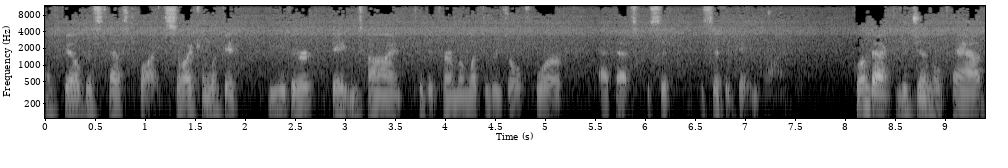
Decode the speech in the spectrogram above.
I failed this test twice. So I can look at either date and time to determine what the results were at that specific, specific date and time. Going back to the General tab,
